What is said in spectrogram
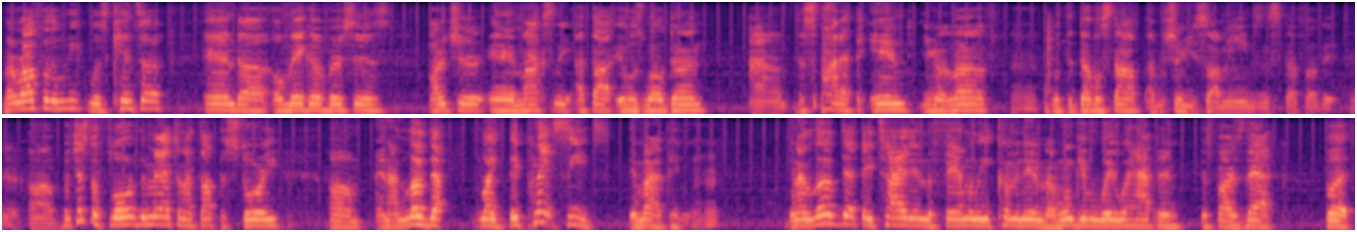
My Raw for the week was Kenta and uh, Omega versus Archer and Moxley. I thought it was well done. Um, the spot at the end you're gonna love Mm, with the double stomp. I'm sure you saw memes and stuff of it. yeah. Um, but just the flow of the match, and I thought the story, um, and I love that. Like they plant seeds, in my opinion, hmm and I love that they tied in the family coming in. And I won't give away what happened as far as that, but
